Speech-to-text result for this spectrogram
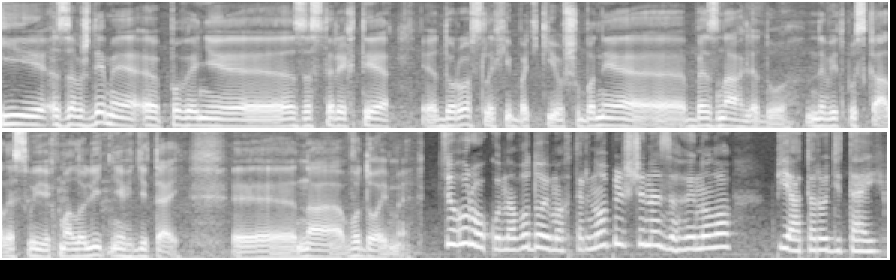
І завжди ми е, повинні е, застерегти е, дорослих і батьків, щоб вони без нагляду не відпускали своїх малолітніх дітей на водойми. Цього року на водоймах Тернопільщини загинуло п'ятеро дітей.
